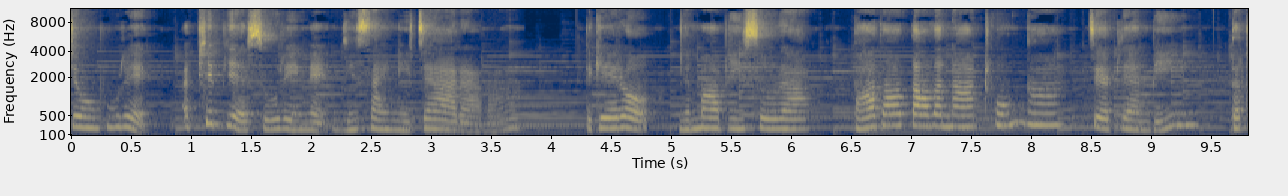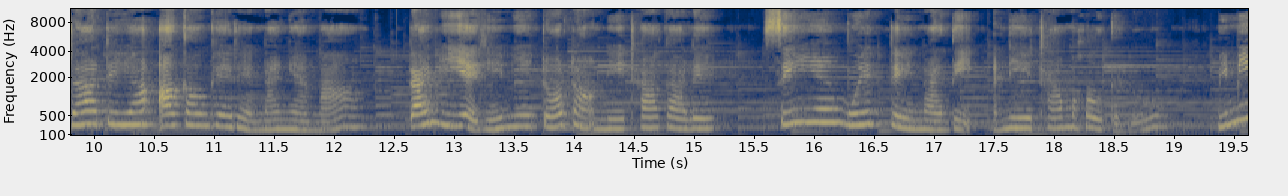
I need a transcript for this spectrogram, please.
ကြုံဘူးတဲ့အဖြစ်ပြက်ဆိုးတွေနဲ့ရင်ဆိုင်နေကြရတာပါ။တကယ်တော့မြမပြည်ဆိုတာဘာသာသာသနာထွန်းကားကျယ်ပြန့်ပြီးတရားတရားအားကောင်းခဲ့တဲ့နိုင်ငံမှာတိုင်းပြည်ရဲ့ရင်းမြေတောတောင်အနေထားကလည်း စီးရဲမွေးတင်နိုင်သည့်အနေအထားမဟုတ်သလိုမိမိ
